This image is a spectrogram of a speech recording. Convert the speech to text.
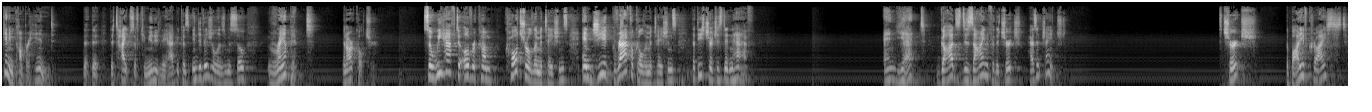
Can't even comprehend the, the, the types of community they had because individualism is so rampant in our culture. So we have to overcome cultural limitations and geographical limitations that these churches didn't have. And yet, God's design for the church hasn't changed. The church, the body of Christ,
